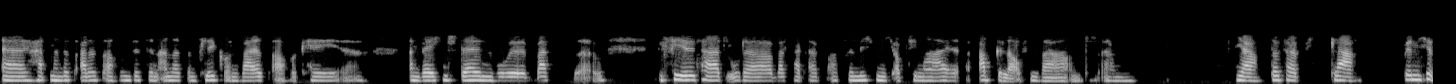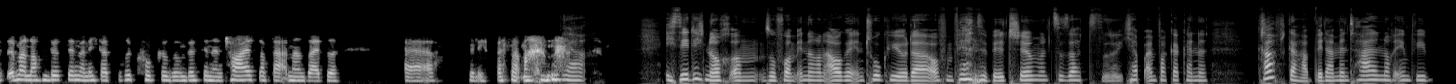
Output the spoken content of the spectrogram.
äh, hat man das alles auch ein bisschen anders im Blick und weiß auch, okay, äh, an welchen Stellen wohl was äh, gefehlt hat oder was halt einfach für mich nicht optimal abgelaufen war. Und ähm, ja, deshalb, klar, bin ich jetzt immer noch ein bisschen, wenn ich da zurückgucke, so ein bisschen enttäuscht. Auf der anderen Seite äh, will ich es besser machen. Ja, ich sehe dich noch ähm, so vom inneren Auge in Tokio da auf dem Fernsehbildschirm und du sagst, ich habe einfach gar keine Kraft gehabt, weder mental noch irgendwie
